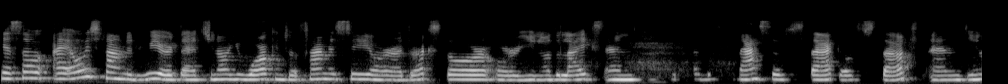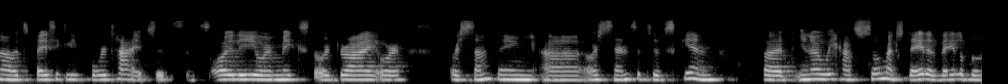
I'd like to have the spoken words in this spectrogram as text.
Yeah, so I always found it weird that you know you walk into a pharmacy or a drugstore or you know the likes and massive stack of stuff and you know it's basically four types. It's it's oily or mixed or dry or or something uh, or sensitive skin. But you know we have so much data available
